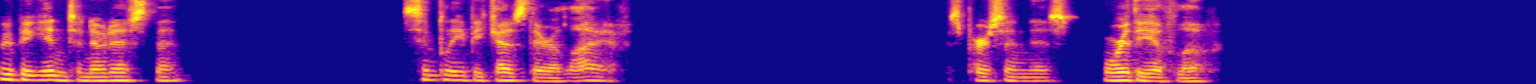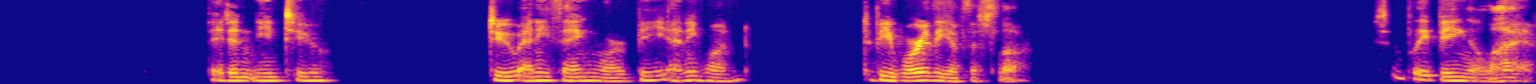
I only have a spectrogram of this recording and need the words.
We begin to notice that simply because they're alive, this person is worthy of love. They didn't need to do anything or be anyone to be worthy of this love. Simply being alive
